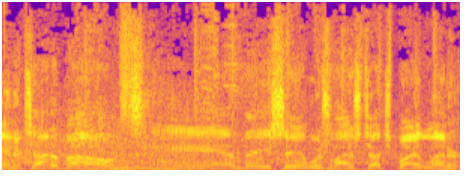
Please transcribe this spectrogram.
And it's out of bounds, and they say it was last touched by Leonard.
